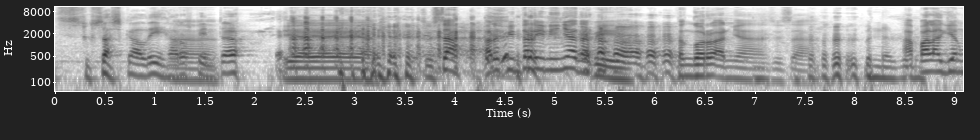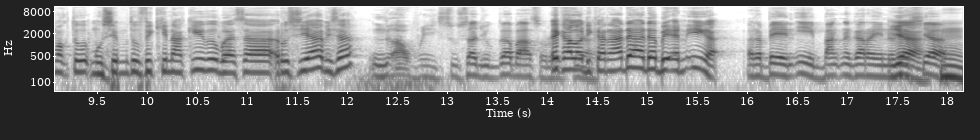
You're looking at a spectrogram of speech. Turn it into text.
susah sekali, harus Ah. pintar. Iya, iya, iya, iya. Susah. Harus pintar ininya tapi tenggorokannya susah. Bener. bener. Apalagi yang waktu musim tuh Vicky Naki tuh bahasa Rusia bisa? Enggak, susah juga bahasa Eh kalau Rusia. di Kanada ada BNI nggak? ada BNI, Bank Negara Indonesia. Hmm.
